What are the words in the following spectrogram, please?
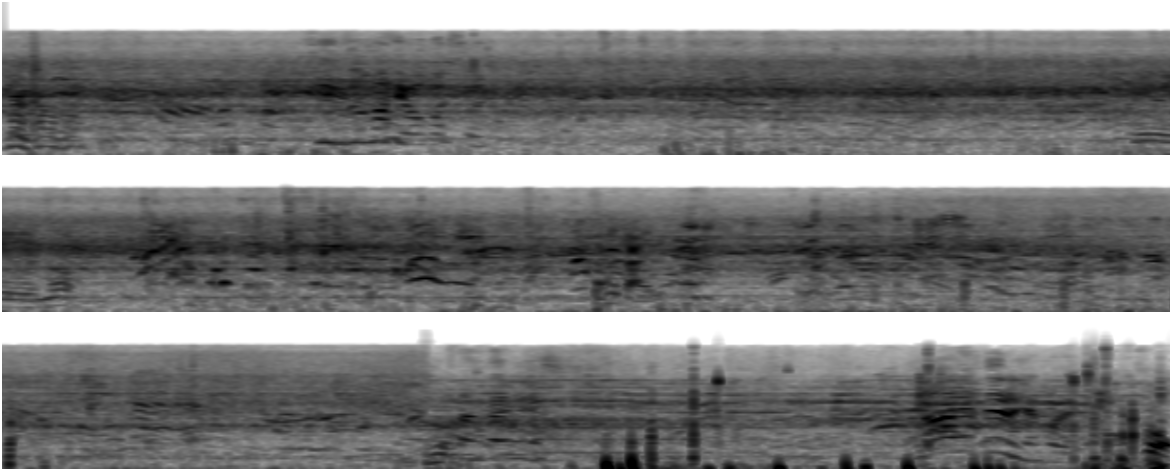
心臓麻痺起こしそうせーの冷たい三回目です流れてるんやこれそう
